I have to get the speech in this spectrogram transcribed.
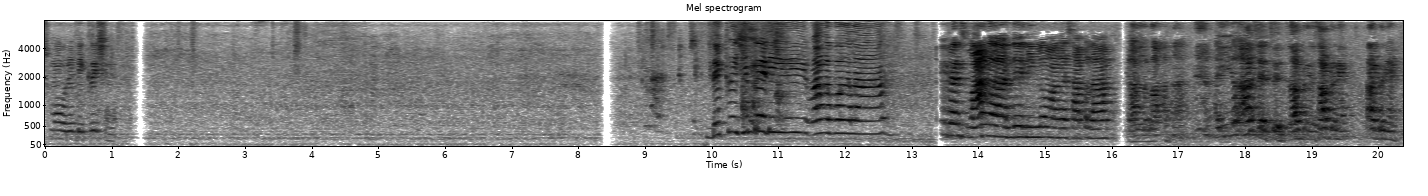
சும்மா ஒரு டெக்கரேஷனு டெக்கரேஷன் ரெடி வாங்க போகலாம். ஃப்ரெண்ட்ஸ் வாங்க வந்து நீங்களும் வாங்க சாப்பிடலாம். ஐயோ சரி சாப்பிடுங்க சாப்பிடுங்க சாப்பிடுங்க என்ன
